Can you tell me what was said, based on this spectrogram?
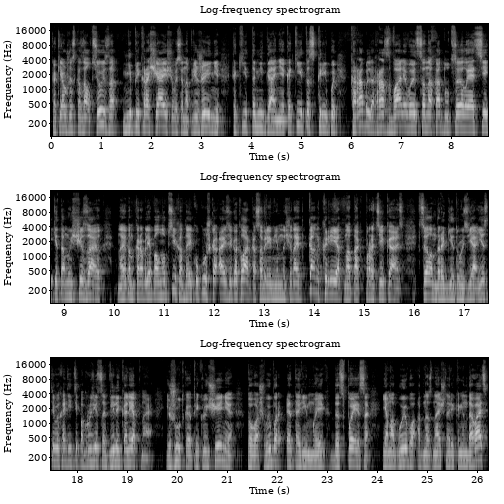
Как я уже сказал, все из-за непрекращающегося напряжения, какие-то мигания, какие-то скрипы, корабль разваливается на ходу, целые отсеки там исчезают. На этом корабле полно психов, да и кукушка Айзека Кларка со временем начинает конкретно так протекать. В целом, дорогие друзья, друзья, если вы хотите погрузиться в великолепное и жуткое приключение, то ваш выбор это ремейк Dead Space. Я могу его однозначно рекомендовать.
